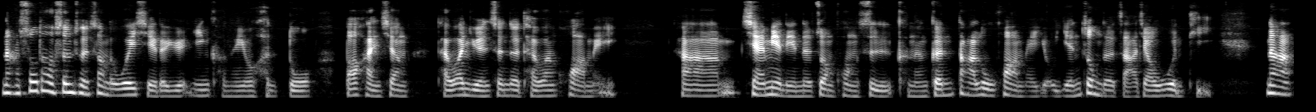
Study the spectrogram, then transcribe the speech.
那受到生存上的威胁的原因可能有很多，包含像台湾原生的台湾画眉，它现在面临的状况是可能跟大陆画眉有严重的杂交问题。那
